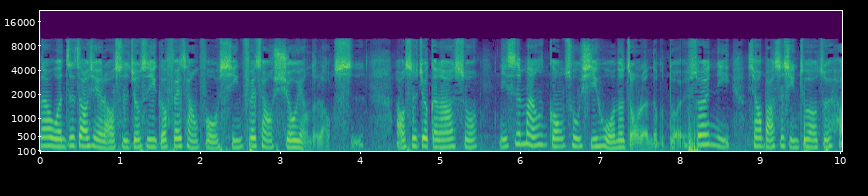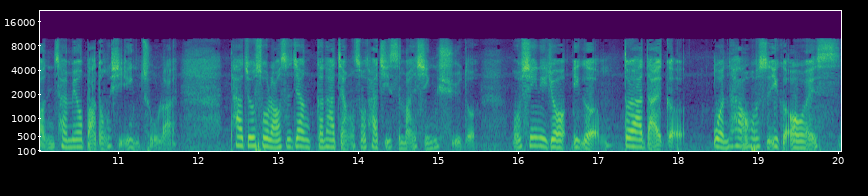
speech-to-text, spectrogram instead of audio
那文字造型老师就是一个非常佛心、非常修养的老师。老师就跟他说：“你是慢工出细活那种人，对不对？所以你想要把事情做到最好，你才没有把东西印出来。”他就说：“老师这样跟他讲的时候，他其实蛮心虚的。”我心里就一个对他打一个问号，或是一个 O.S.，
